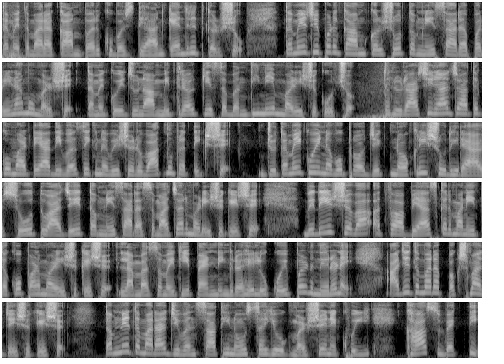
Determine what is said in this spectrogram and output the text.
તમે તમારા કામ પર ખૂબ જ ધ્યાન કેન્દ્રિત કરશો. તમે જે પણ કામ કરશો, તમને સારા પરિણામો મળશે. તમે કોઈ જૂના મિત્ર કે સંબંધીને મળી શકો છો. ધનુ રાશિના જાતકો માટે આ દિવસ એક નવી શરૂઆતનું પ્રતીક છે. જો તમે કોઈ નવો પ્રોજેક્ટ નોકરી શોધી રહ્યા છો, તો આજે તમને સારા સમાચાર મળી શકે છે. વિદેશ જવા અથવા અભ્યાસ કરવાની તકો પણ મળી શકે છે. લાંબા સમયથી પેન્ડિંગ રહેલું કોઈપણ નિર્ણય આજે તમારા પક્ષમાં જઈ શકે છે. તમને તમારા જીવનસાથીનો સહયોગ મળશે અને કોઈ ખાસ વ્યક્તિ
